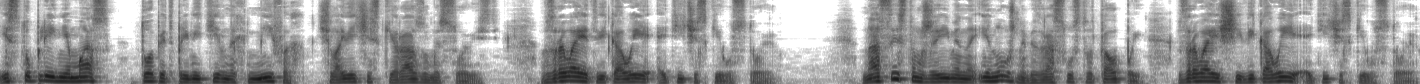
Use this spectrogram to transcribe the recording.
Иступление масс топит в примитивных мифах человеческий разум и совесть, взрывает вековые этические устои. Нацистам же именно и нужно безрассудство толпы, взрывающей вековые этические устои.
